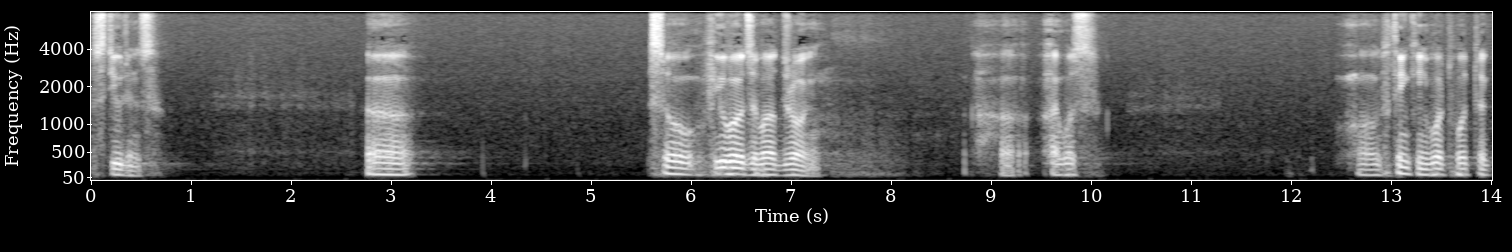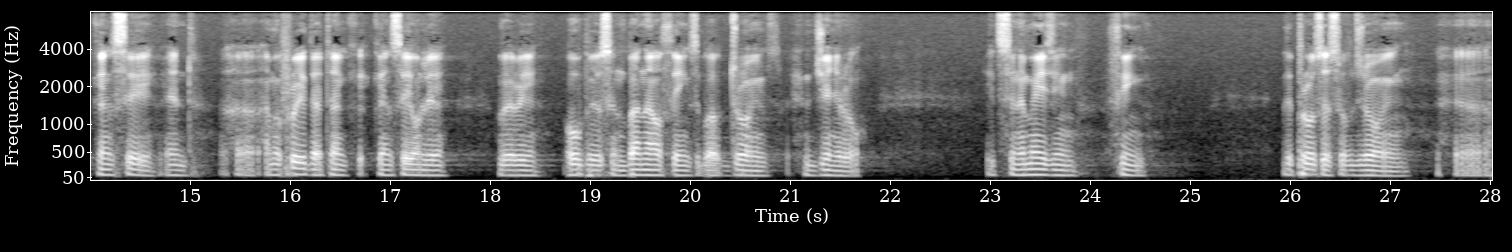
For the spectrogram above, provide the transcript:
students. Uh, so, a few words about drawing. Uh, I was uh, thinking what, what I can say, and uh, I'm afraid that I can say only very obvious and banal things about drawing in general. It's an amazing thing, the process of drawing. Uh,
